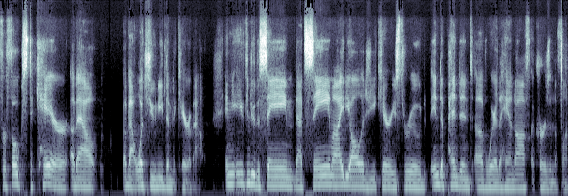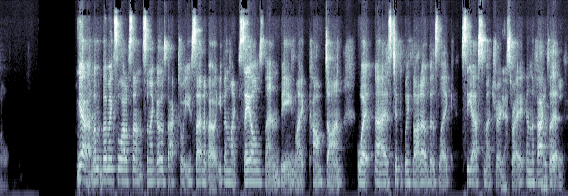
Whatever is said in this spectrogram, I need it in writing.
for folks to care about about what you need them to care about and you can do the same that same ideology carries through independent of where the handoff occurs in the funnel yeah that, that, makes a lot of sense and it goes back to what you said about even like sales then being like comped on what uh, is typically thought of as like cs metrics yeah. right and the fact 100%. that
